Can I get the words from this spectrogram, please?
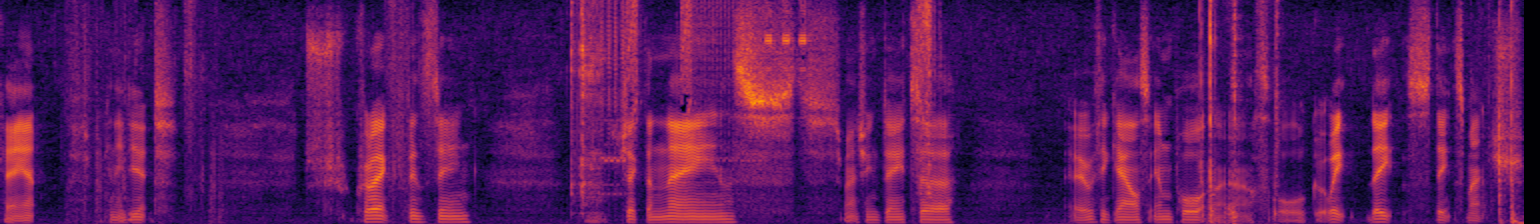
Okay, yeah. Fucking idiot. Correct, visiting. Check the names. Matching data. Everything else, import, that's all good. Wait, dates, dates match.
